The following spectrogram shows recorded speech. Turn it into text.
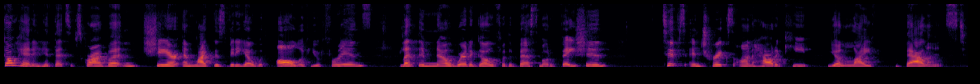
go ahead and hit that subscribe button, share and like this video with all of your friends. Let them know where to go for the best motivation, tips and tricks on how to keep your life balanced.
